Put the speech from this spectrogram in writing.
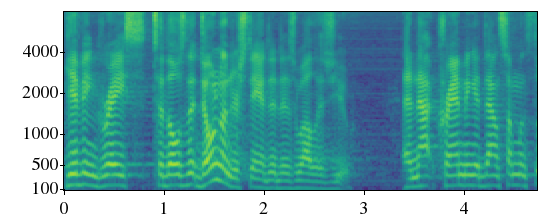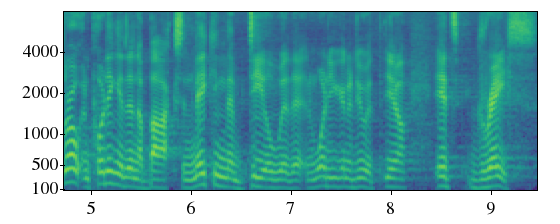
giving grace to those that don't understand it as well as you. And not cramming it down someone's throat and putting it in a box and making them deal with it. And what are you going to do with, you know, it's grace.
